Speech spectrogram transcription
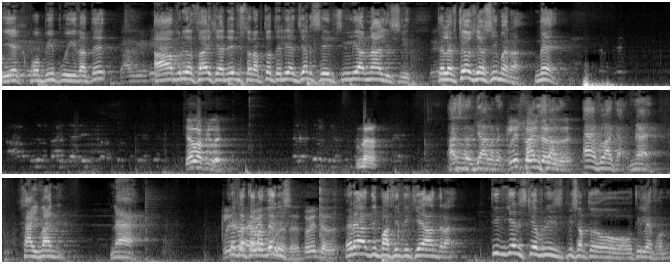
η εκπομπή που είδατε αύριο θα έχει ανέβει στο ραπτό.gr σε υψηλή ανάλυση. Τελευταίος για σήμερα. Ναι. Έλα φίλε. Ναι. Ας το διάλο ρε. Κλείς το Πάνε ίντερνετ, σ' άλλο. ρε. Ε, βλάκα. Ναι. Χαϊβάνι. Ναι. Κλείστε καταλαβαίνεις. το ίντερνετ, Το ίντερνετ. Ρε αντιπαθητική άντρα. Τι βγαίνεις και βρίζεις πίσω από το τηλέφωνο.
